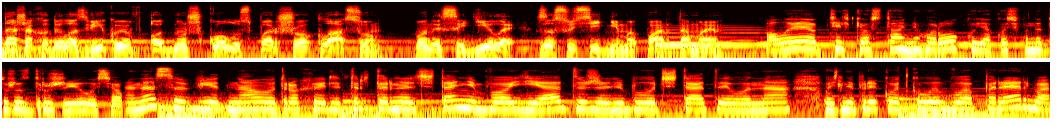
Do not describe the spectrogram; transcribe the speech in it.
Даша ходила з Вікою в одну школу з першого класу. Вони сиділи за сусідніми партами. Але тільки останнього року якось вони дуже здружилися. Нас об'єднало трохи літературне читання, бо я дуже любила читати. Вона, ось, наприклад, коли була перерва,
